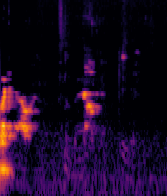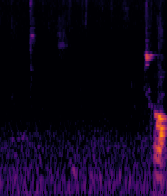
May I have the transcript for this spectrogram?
Like an hour. Cool.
